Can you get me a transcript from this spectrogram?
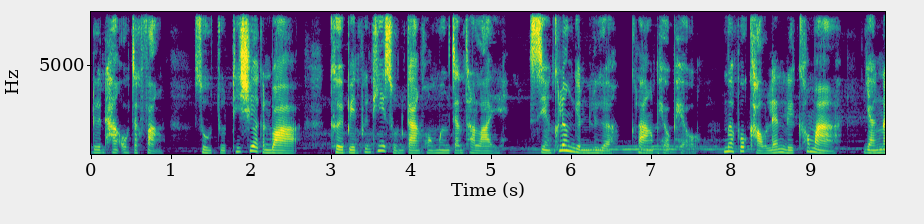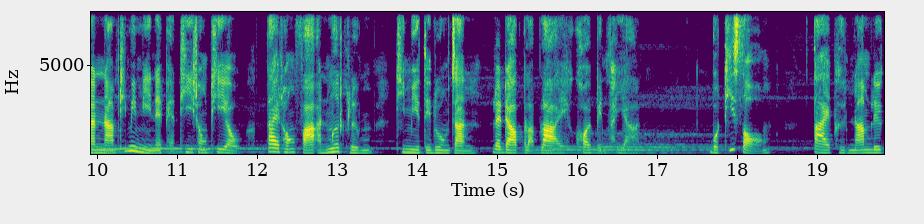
เดินทางออกจากฝั่ง สู่จุดที่เชื่อกันว่า เคยเป็นพื้นที่ศูนย์กลางของเมืองจันทราลัยเสียงเครื่องยนต์เรือคลางแผ่วๆ เมื่อพวกเขาแล่นลึกเข้ามา อย่างนันน้ำที่ไม่มีในแผนที่ท่องเที่ยว ใต้ท้องฟ้าอันมืดครึ้ม ที่มีแต่ดวงจันทร์และดาวประปรายคอยเป็นพยาน บทที่สองใต้ผืนน้ำลึก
